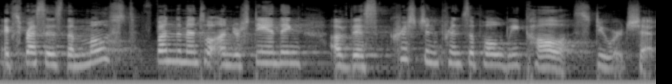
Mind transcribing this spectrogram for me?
expresses the most fundamental understanding of this Christian principle we call stewardship.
